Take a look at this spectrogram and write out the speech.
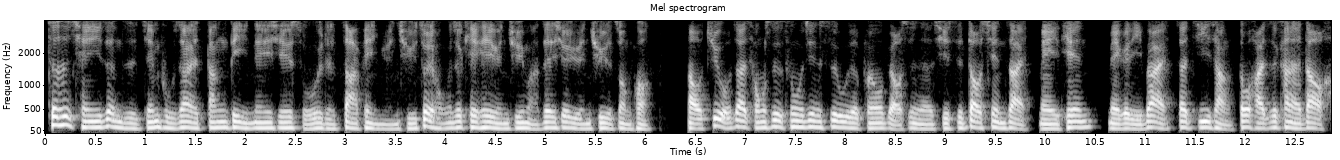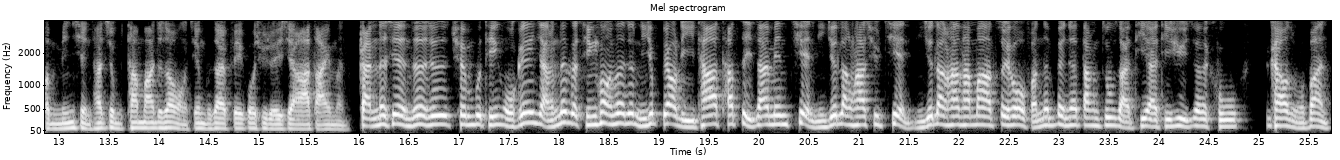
这是前一阵子柬埔寨当地那一些所谓的诈骗园区最红的就 KK 园区嘛，这些园区的状况。好，据我在从事出入境事务的朋友表示呢，其实到现在每天每个礼拜在机场都还是看得到，很明显他就他妈就在往柬埔寨飞过去的一些阿呆们，干那些人真的就是劝不听。我跟你讲，那个情况真的就你就不要理他，他自己在那边见，你就让他去见，你就让他他妈最后反正被人家当猪仔踢来踢去，在那哭，看到怎么办？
